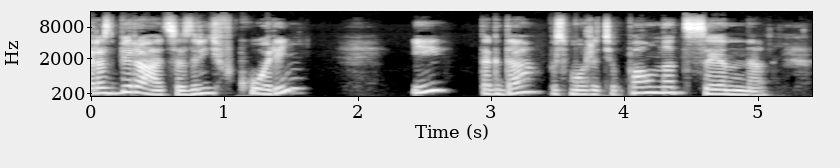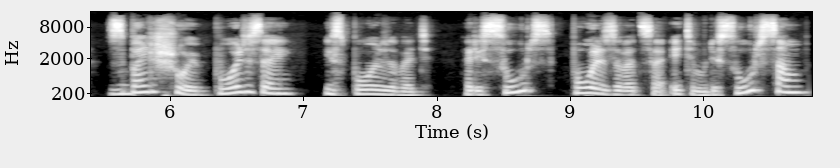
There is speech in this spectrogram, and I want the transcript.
разбираться, зрить в корень, и тогда вы сможете полноценно, с большой пользой использовать ресурс, пользоваться этим ресурсом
